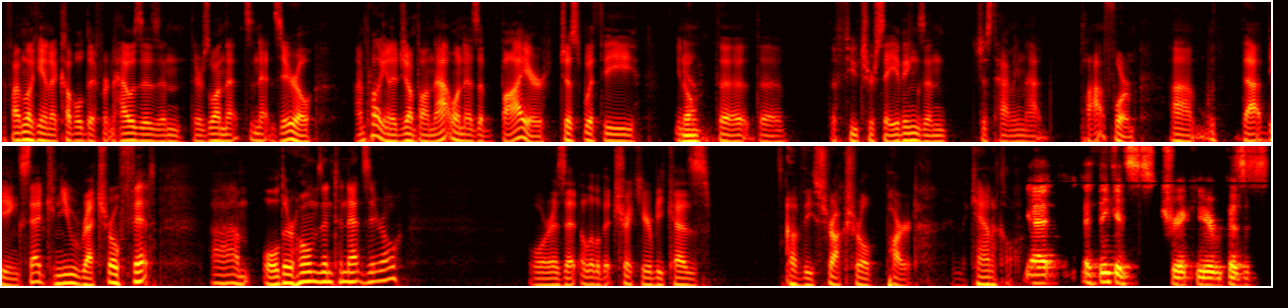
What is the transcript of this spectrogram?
if i'm looking at a couple different houses and there's one that's net zero i'm probably going to jump on that one as a buyer just with the you know Yeah. the the the future savings and just having that platform. Um, with that being said can you retrofit um, older homes into net zero or is it a little bit trickier because of the structural part and mechanical? Yeah, I think it's trickier because it's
